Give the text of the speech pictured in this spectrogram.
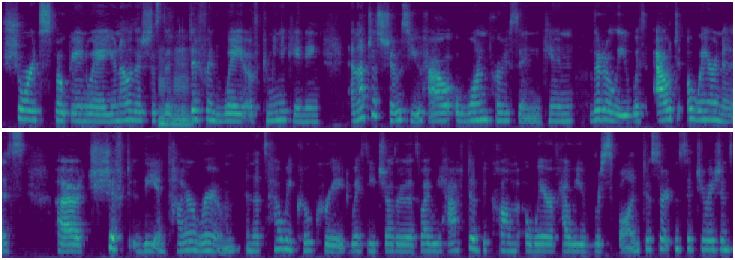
short spoken way you know there's just mm-hmm. a, a, different way of communicating and that just shows you how one person can literally without awareness uh, shift the entire room. And that's how we co create with each other. That's why we have to become aware of how we respond to certain situations,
